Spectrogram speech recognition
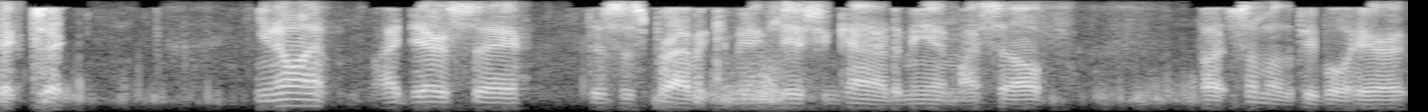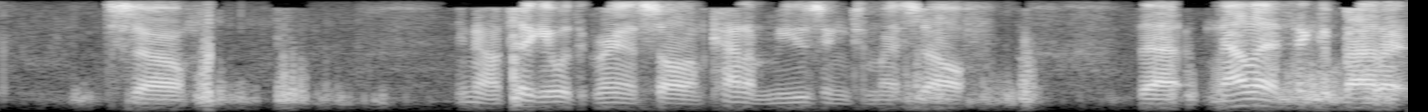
check, check. You know what? I dare say this is private communication kind of to me and myself, but some other people hear it. So, you know, take it with a grain of salt. I'm kind of musing to myself that now that I think about it,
